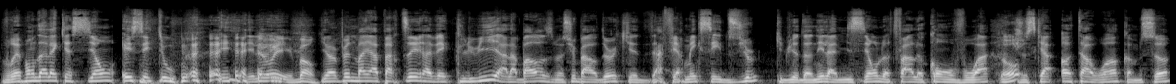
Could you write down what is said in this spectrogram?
vous répondez à la question et c'est tout. et, là, oui, bon. il y a un peu de mal à partir avec lui. À la base, Monsieur Bowder qui a affirmé que c'est Dieu qui lui a donné la mission là, de faire le convoi oh. jusqu'à Ottawa comme ça.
